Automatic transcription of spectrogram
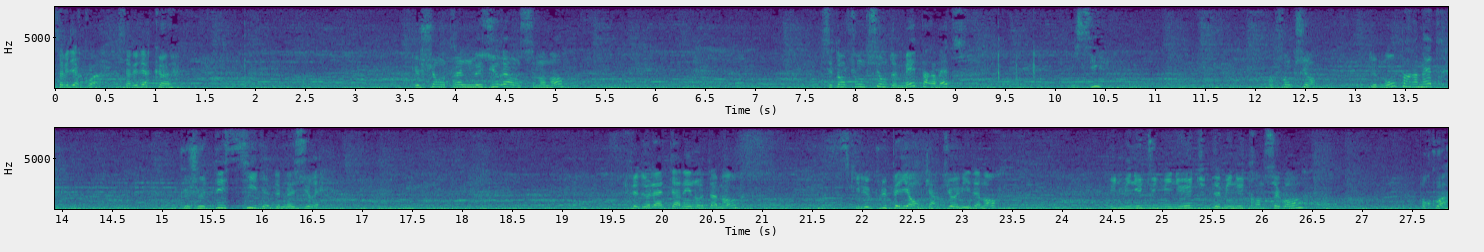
Ça veut dire quoi? Ça veut dire que ce que je suis en train de mesurer en ce moment, c'est en fonction de mes paramètres, ici, en fonction de mon paramètre, que je décide de mesurer. Je fais de l'alterné notamment, ce qui est le plus payant en cardio évidemment. Une minute, une minute, deux minutes, 30 secondes. Pourquoi?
